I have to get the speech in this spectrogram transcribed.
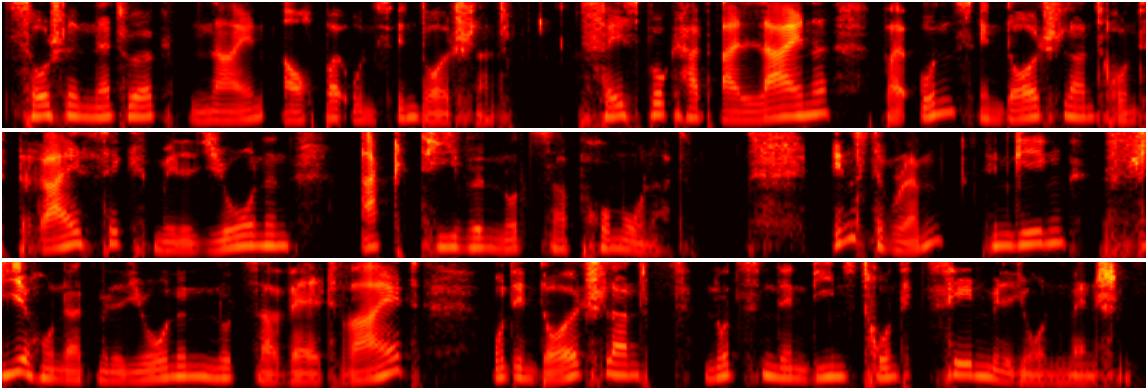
Social Network, nein, auch bei uns in Deutschland. Facebook hat alleine bei uns in Deutschland rund 30 Millionen aktive Nutzer pro Monat. Instagram hingegen 400 Millionen Nutzer weltweit und in Deutschland nutzen den Dienst rund 10 Millionen Menschen.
